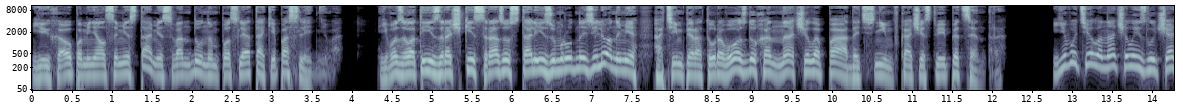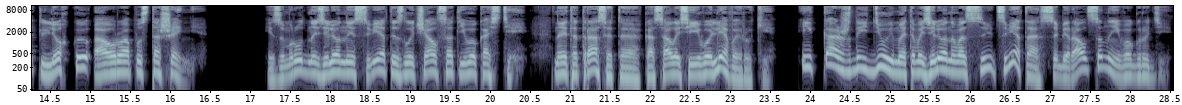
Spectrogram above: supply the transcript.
Юйхао поменялся местами с Вандуном после атаки последнего. Его золотые зрачки сразу стали изумрудно-зелеными, а температура воздуха начала падать с ним в качестве эпицентра. Его тело начало излучать легкую ауру опустошения. Изумрудно-зеленый свет излучался от его костей. На этот раз это касалось и его левой руки. И каждый дюйм этого зеленого цвета собирался на его груди.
